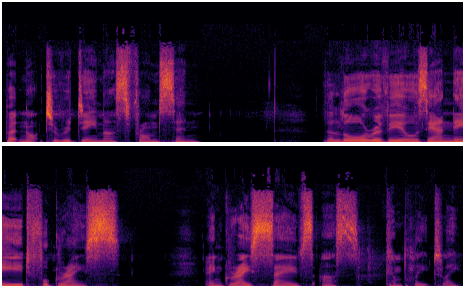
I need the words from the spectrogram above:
but not to redeem us from sin. The law reveals our need for grace, and grace saves us completely.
